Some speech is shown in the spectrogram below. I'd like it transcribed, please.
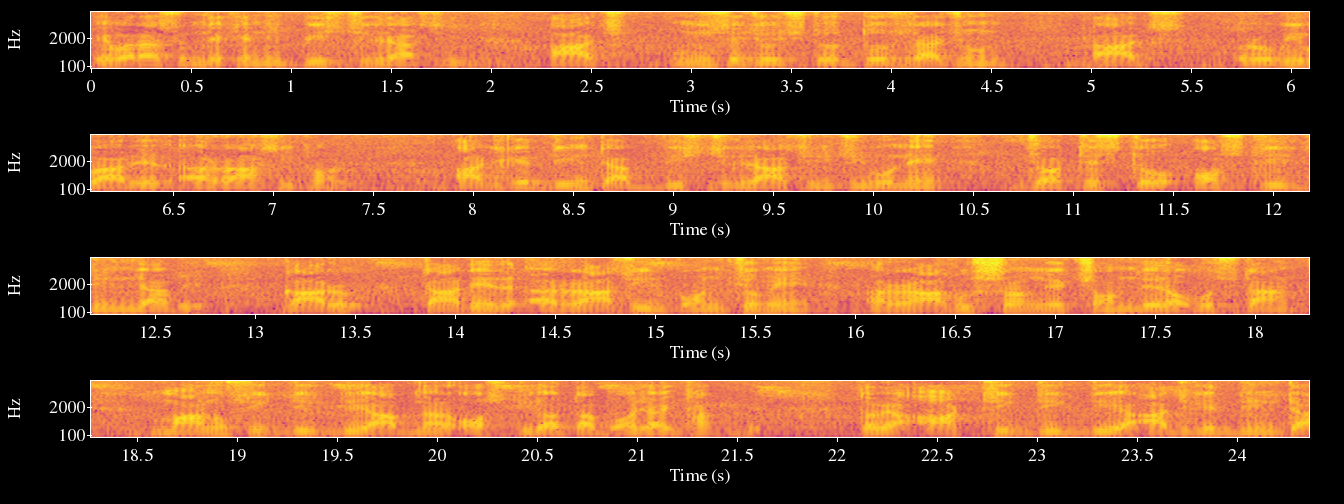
এবার আসুন দেখে নিই বৃশ্চিক রাশি। আজ উনিশে জ্যৈষ্ঠ, দোসরা জুন, আজ রবিবারের রাশিফল। আজকের দিনটা বৃশ্চিক রাশির জীবনে যথেষ্ট অস্থির দিন যাবে। কারণ তাদের রাশির পঞ্চমে রাহুর সঙ্গে চন্দ্রের অবস্থান। মানসিক দিক দিয়ে আপনার অস্থিরতা বজায় থাকবে। তবে আর্থিক দিক দিয়ে আজকের দিনটা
